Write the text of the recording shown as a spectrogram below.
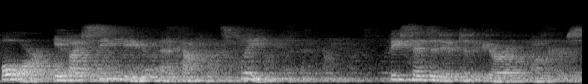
Or if I see you at a conference, please be sensitive to the bureau owners.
